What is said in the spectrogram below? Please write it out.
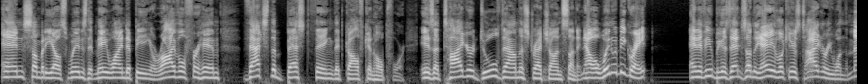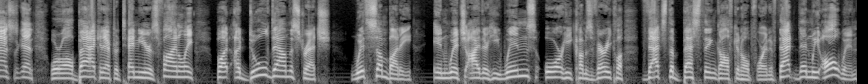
and somebody else wins that may wind up being a rival for him. That's the best thing that golf can hope for. Is a Tiger duel down the stretch on Sunday. Now a win would be great. And if you because then suddenly, hey, look, here's Tiger. He won the Masters again. We're all back, and after ten years, finally. But a duel down the stretch with somebody in which either he wins or he comes very close. That's the best thing golf can hope for. And if that, then we all win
